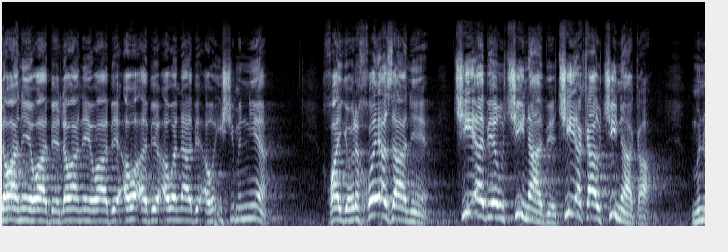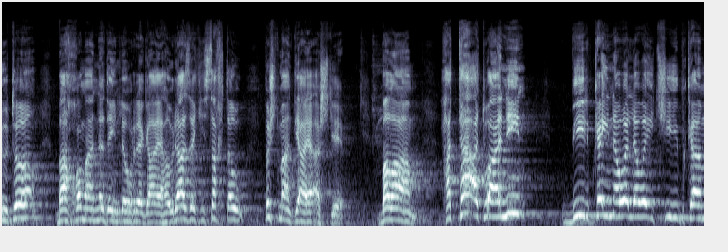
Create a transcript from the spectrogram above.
لەوانەیە وا بێ لەوانەیە وا بێ ئەوە ئەبێ ئەوە نابێ ئەوە ئیشی من نییە خوای گەورە خۆی ئەزانێ چی ئەبێ و چی نابێ چی ئەکا و چی ناکا من و تۆ با خۆمان نەدەین لەو ڕێگایە هەورازێکی سەختە و پشتمان تیایە ئەشکێ بەڵام حەتا ئەتوانین بیر بکەینەوە لەوەی چی بکەم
